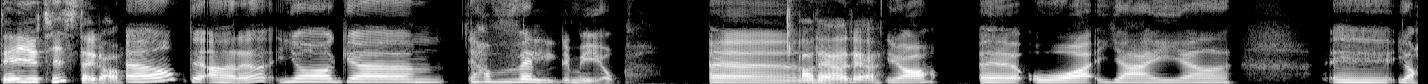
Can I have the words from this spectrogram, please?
Det är ju tisdag idag. Ja, det är det. Jag, eh, jag har väldigt mycket jobb. Eh, Ja, det är det. Ja, eh, och jag, eh, eh, ja,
